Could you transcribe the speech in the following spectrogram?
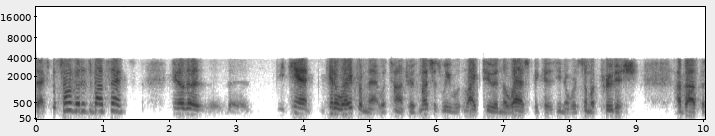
sex, but some of it is about sex. You know the, the you can't get away from that with tantra as much as we would like to in the West because you know we're somewhat prudish about the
